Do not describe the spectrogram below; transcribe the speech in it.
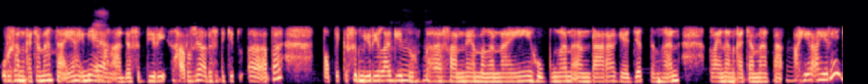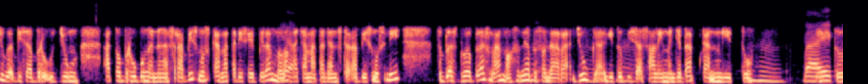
urusan kacamata ya. Ini Ya. emang ada sendiri harusnya ada sedikit eh, apa topik sendiri lagi tuh bahasannya mengenai hubungan antara gadget dengan kelainan kacamata. Akhir-akhirnya juga bisa berujung atau berhubungan dengan strabismus karena tadi saya bilang bahwa Ya. kacamata dan strabismus ini 11 12 lah maksudnya bersaudara juga gitu bisa saling menyebabkan gitu. Mhm. Baik. Gitu.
